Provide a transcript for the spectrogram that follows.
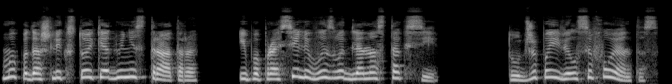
мы подошли к стойке администратора и попросили вызвать для нас такси. Тут же появился Фуэнтес.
